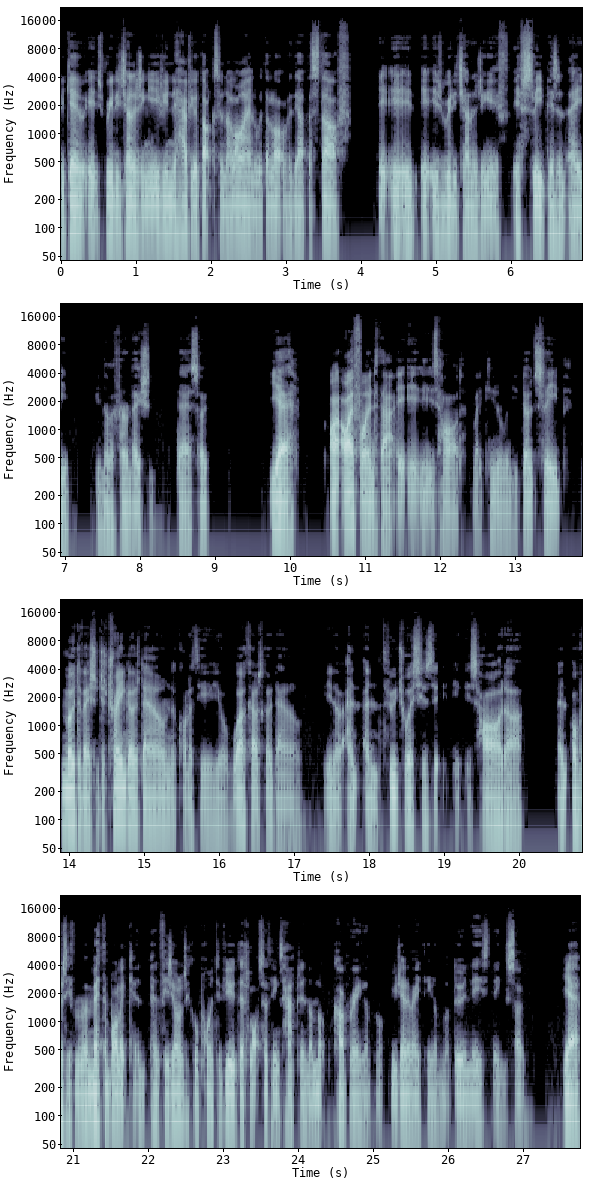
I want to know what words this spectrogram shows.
again, it's really challenging. If you have your ducks in a line with a lot of the other stuff, it, it, it is really challenging if, if sleep isn't a, you know, a foundation there. So yeah, I, I find that it, it is hard. Like, you know, when you don't sleep, motivation to train goes down, the quality of your workouts go down, you know, and, and through choices it's harder. And obviously from a metabolic and, and physiological point of view, there's lots of things happening. I'm not recovering. I'm not regenerating. I'm not doing these things. So yeah,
